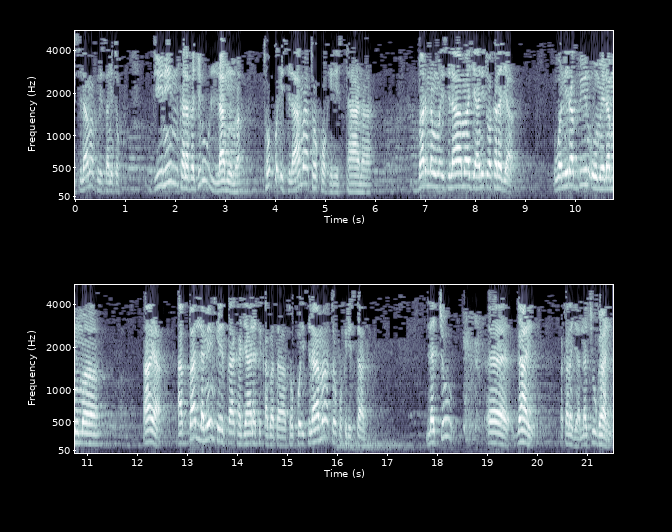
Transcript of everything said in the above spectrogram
islaamaaf kiristaanii tokko diiniin kalafa jiru lamuma tokko islaamaa tokko kiristaanaa bar namuma islaamaa jedhaniitu akkana ja'a wanni rabbiin uume lamumaa aya abbaan lameen keessaa ka jaalati qabata tokko islaama tokko kiristaana lachuu gaarii akkana jaa lachuu gaarii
